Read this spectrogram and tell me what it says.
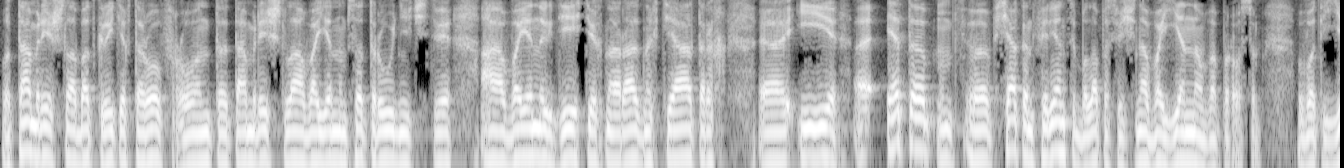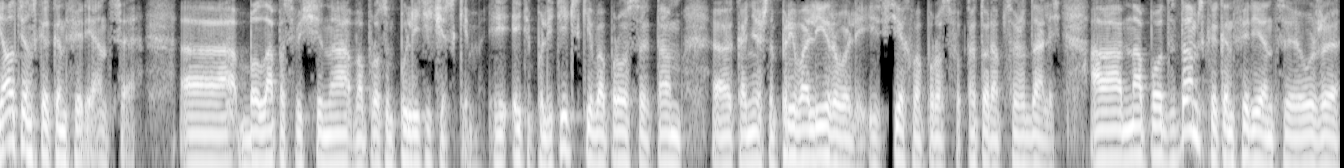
Вот там речь шла об открытии Второго фронта, там речь шла о военном сотрудничестве, о военных действиях на разных театрах. Э, и э, эта э, вся конференция была посвящена военным вопросам. Вот Ялтинская конференция была посвящена вопросам политическим. И эти политические вопросы там, конечно, превалировали из всех вопросов, которые обсуждались. А на Потсдамской конференции уже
